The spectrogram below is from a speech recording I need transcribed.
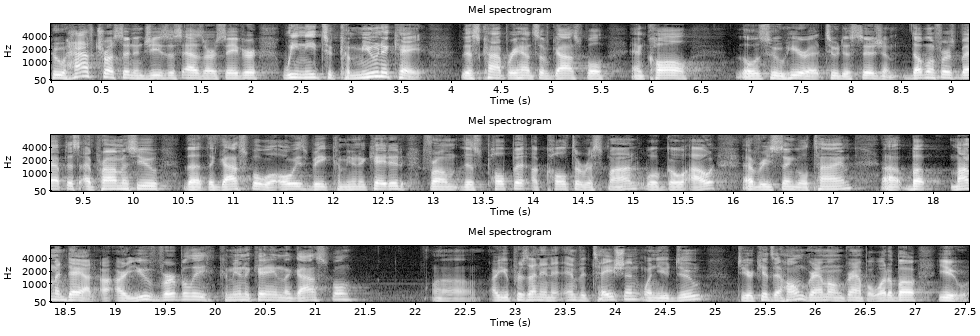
who have trusted in Jesus as our Savior, we need to communicate this comprehensive gospel and call those who hear it to decision. Dublin First Baptist, I promise you that the gospel will always be communicated from this pulpit. A call to respond will go out every single time. Uh, but, mom and dad, are you verbally communicating the gospel? Uh, are you presenting an invitation when you do? To your kids at home, grandma and grandpa? What about you?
